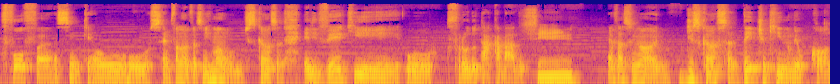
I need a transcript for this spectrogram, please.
fofa, assim, que é o, o Sam falando, fala assim, irmão, descansa. Ele vê que o Frodo tá acabado. Sim. Eu falo assim, ó, descansa, deite aqui no meu colo.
